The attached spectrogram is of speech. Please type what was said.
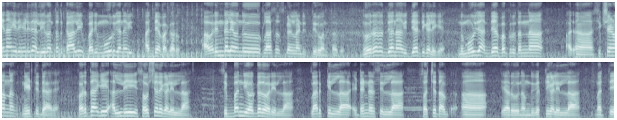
ಏನಾಗಿದೆ ಹೇಳಿದರೆ ಅಲ್ಲಿರುವಂಥದ್ದು ಖಾಲಿ ಬರೀ ಮೂರು ಜನ ಅಧ್ಯಾಪಕರು. ಅವರಿಂದಲೇ ಒಂದು ಕ್ಲಾಸಸ್ಗಳು ನಡೆಯುತ್ತಿರುವಂಥದ್ದು. ನೂರಾರು ಜನ ವಿದ್ಯಾರ್ಥಿಗಳಿಗೆ ಒಂದು ಮೂರು ಜನ ಅಧ್ಯಾಪಕರು ತನ್ನ ಶಿಕ್ಷಣವನ್ನು ನೀಡ್ತಿದ್ದಾರೆ. ಹೊರತಾಗಿ ಅಲ್ಲಿ ಶೌಚಾಲಯಗಳಿಲ್ಲ ಸಿಬ್ಬಂದಿ ವರ್ಗದವರಿಲ್ಲ, ಕ್ಲರ್ಕ್ ಇಲ್ಲ ಅಟೆಂಡರ್ಸ್ ಇಲ್ಲ, ಸ್ವಚ್ಛತಾ ಯಾರು ನಮ್ಮದು ವ್ಯಕ್ತಿಗಳಿಲ್ಲ, ಮತ್ತು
